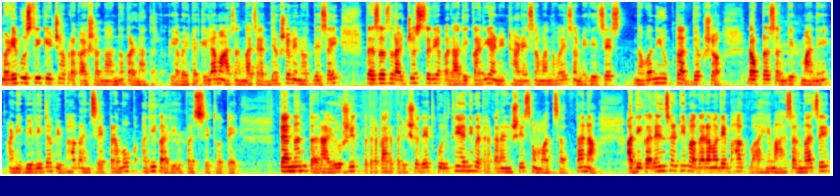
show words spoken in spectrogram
घडीपुस्तिकेच्या प्रकाशनानं करण्यात आलं. या बैठकीला महासंघाचे अध्यक्ष विनोद देसाई तसंच राज्यस्तरीय पदाधिकारी आणि ठाणे समन्वय समितीचे नवनियुक्त अध्यक्ष डॉक्टर संदीप माने आणि विविध विभागांचे प्रमुख अधिकारी उपस्थित होते. त्यानंतर आयोजित पत्रकार परिषदेत कुलथे यांनी पत्रकारांशी संवाद साधताना अधिकाऱ्यांसाठी पगारामध्ये भागवा हे महासंघाचे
